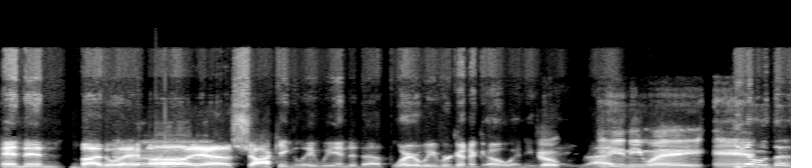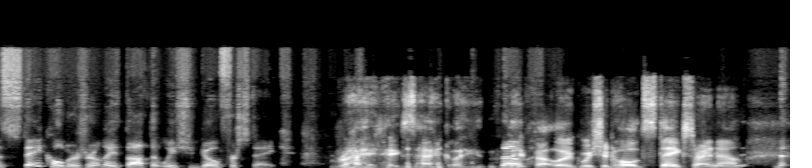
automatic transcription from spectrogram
and then by the way oh Uh. yeah shockingly we ended up where we were going to go anyway Go right anyway, you know the stakeholders really thought that we should go for steak right, exactly. So- they felt like we should hold stakes right now. Th-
